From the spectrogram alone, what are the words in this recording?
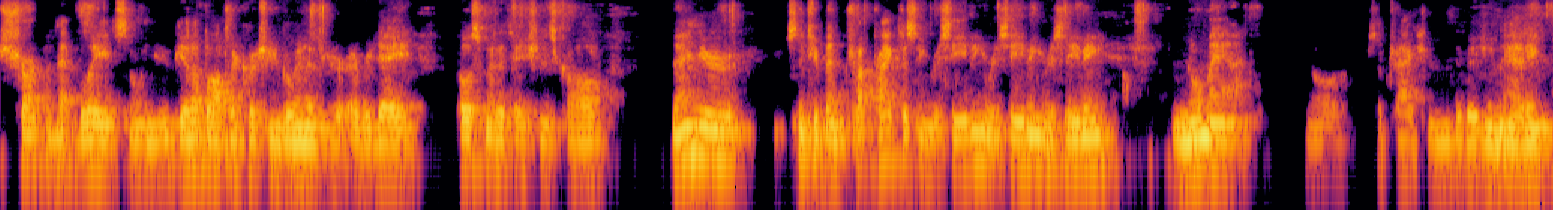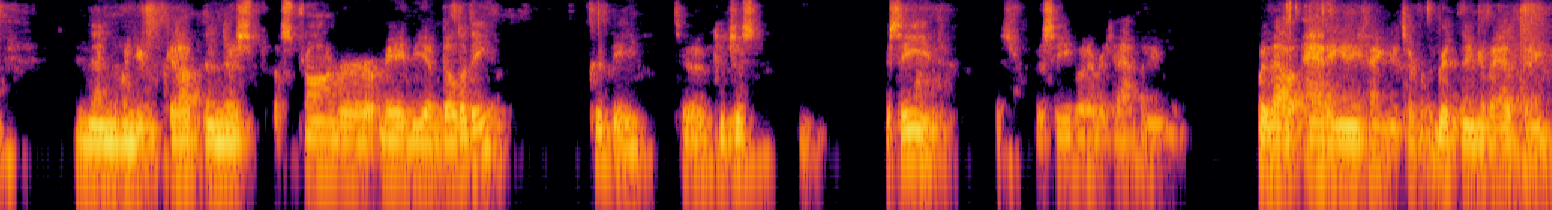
sharpen that blade. So when you get up off the cushion and go into your everyday post meditation is called, then you're since you've been tra- practicing receiving, receiving, receiving, no math, no subtraction, division, adding, and then when you get up, then there's a stronger maybe ability, could be, to, to just receive, just receive whatever's happening without adding anything. It's a good thing, a bad thing.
